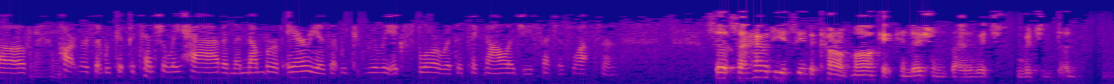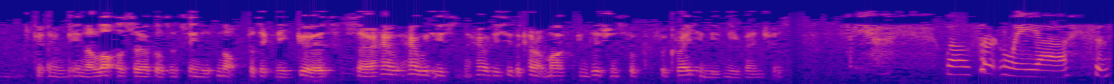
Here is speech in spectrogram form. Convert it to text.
of Mhm. partners that we could potentially have and the number of areas that we could really explore with a technology such as Watson. So, so how do you see the current market conditions then, which which in a lot of circles are seen as not particularly good? So how how would you how do you see the current market conditions for for creating these new ventures? Well, certainly, uh, since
